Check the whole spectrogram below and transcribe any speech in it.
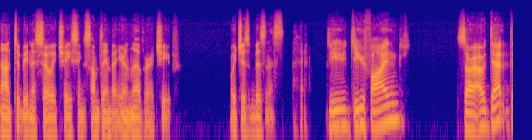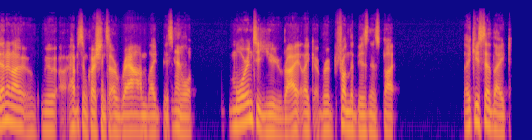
not to be necessarily chasing something that you'll never achieve which is business do you do you find sorry I, Dan, Dan and i we were- have some questions around like this Yeah. more more into you right like from the business but like you said like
